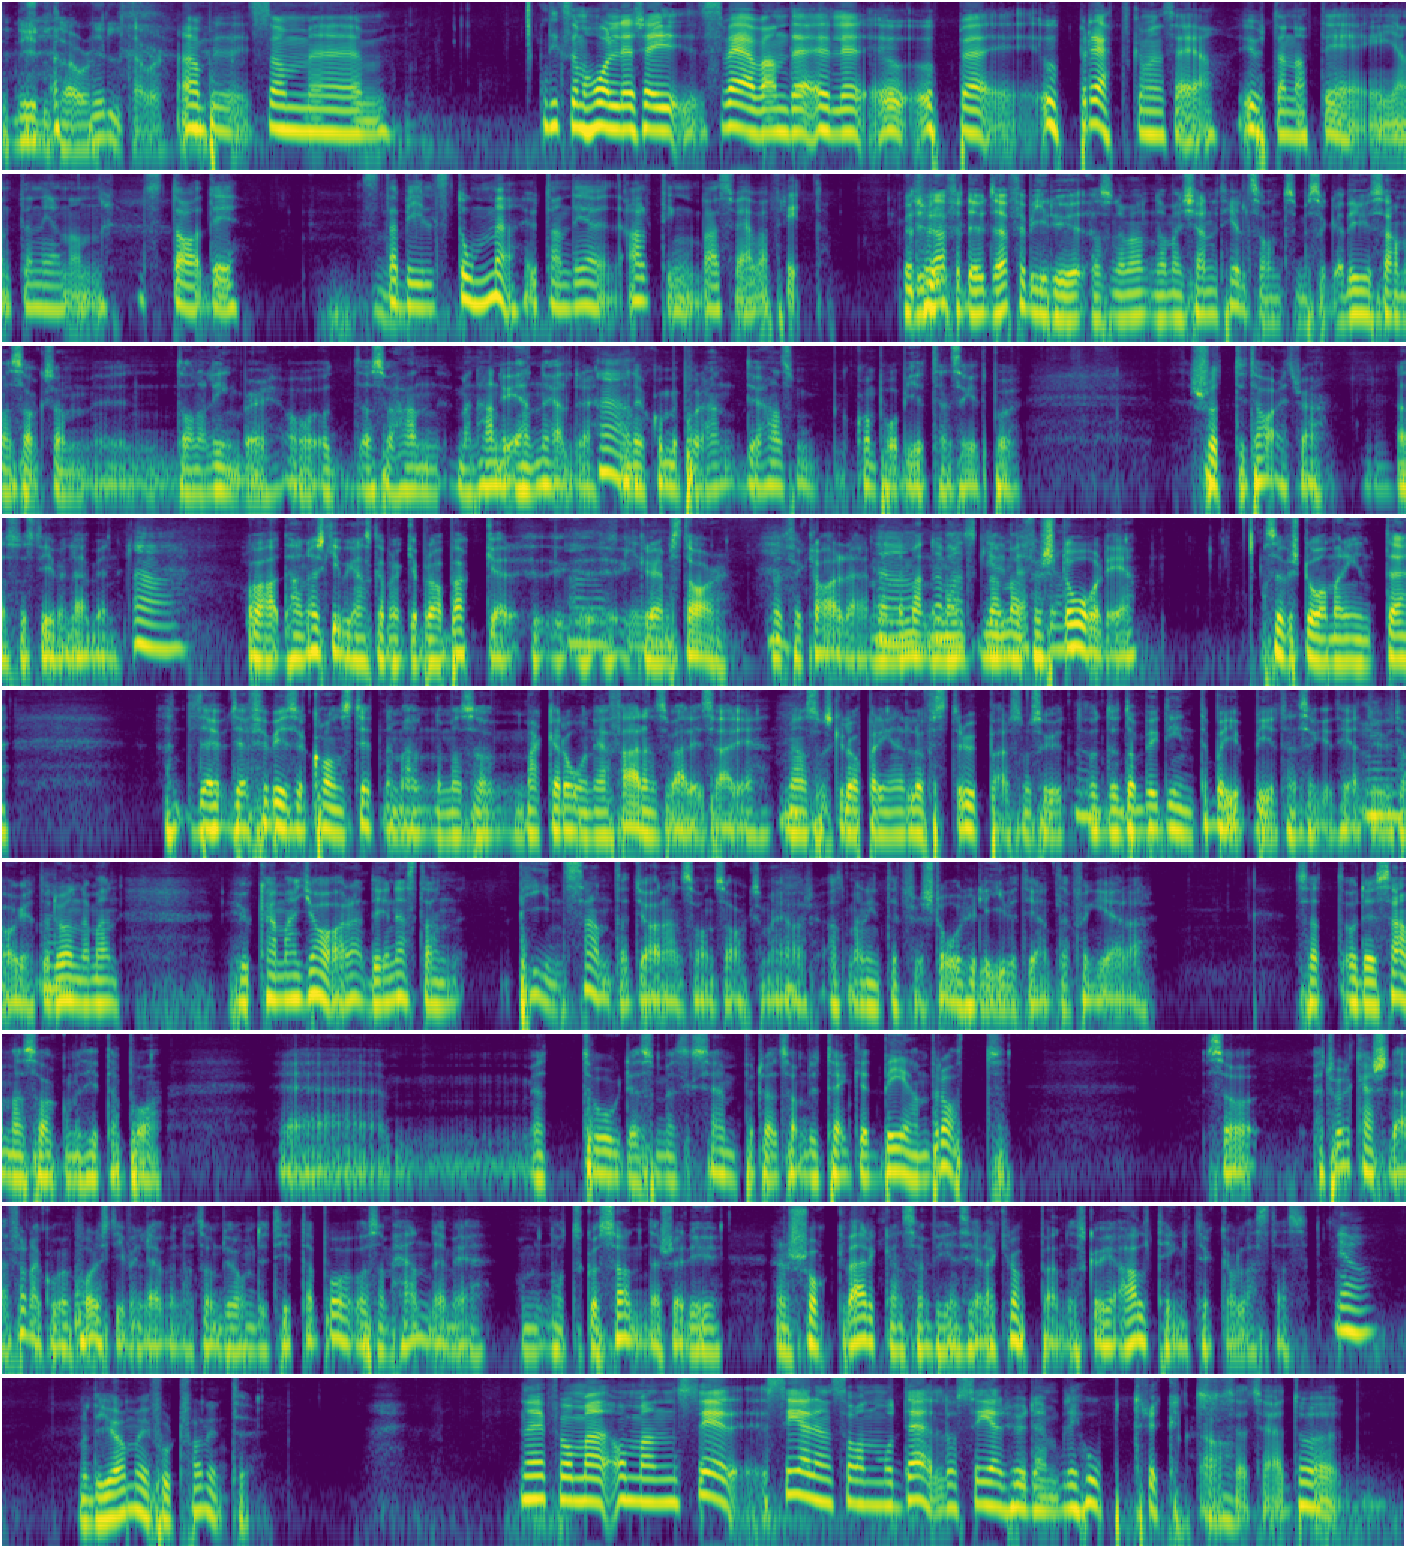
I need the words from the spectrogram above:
Needle Tower. Needle Tower. Ja, precis. Som eh, liksom håller sig svävande eller uppe, upprätt kan man säga. Utan att det egentligen är någon stadig, stabil stomme. Utan det är, allting bara svävar fritt. Men det är därför, det är därför blir det ju, alltså när, man, när man känner till sånt som är så, det är ju samma sak som eh, Donald Lingberg. Och, och, alltså han, men han är ju ännu äldre. Ja. Han kommit på, han, det är han som kom på biotensegrity på 70-talet tror jag. Mm. Alltså Steven Levin. Ja, Och han har skrivit ganska mycket bra böcker, eh, har eh. Graham Starr, för att förklara det. Men Ja, när man, man, när man böcker. förstår det så förstår man inte det, därför blir det så konstigt när man, när man så makaroniaffären som vi hade i Sverige. Men som skulle in i luftstrupar som såg ut. Mm. Och de, de byggde inte på biotensegritet Mm, överhuvudtaget. Och då undrar man, hur kan man göra? Det är nästan pinsamt att göra en sån sak som man gör. Att man inte förstår hur livet egentligen fungerar. Så att, och det är samma sak om man tittar på eh, jag tog det som ett exempel. Alltså om du tänker ett benbrott. Så jag tror det är kanske därför han har kommit på det, Steven Levin. Att om du, om du tittar på vad som händer med om något går sönder så är det ju en chockverkan som finns i hela kroppen. Då ska ju allting tryckavlastas. ja. Men det gör man ju fortfarande inte. Nej, för om man, om man ser, ser en sån modell och ser hur den blir hoptryckt. Ja. Så att säga, då,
